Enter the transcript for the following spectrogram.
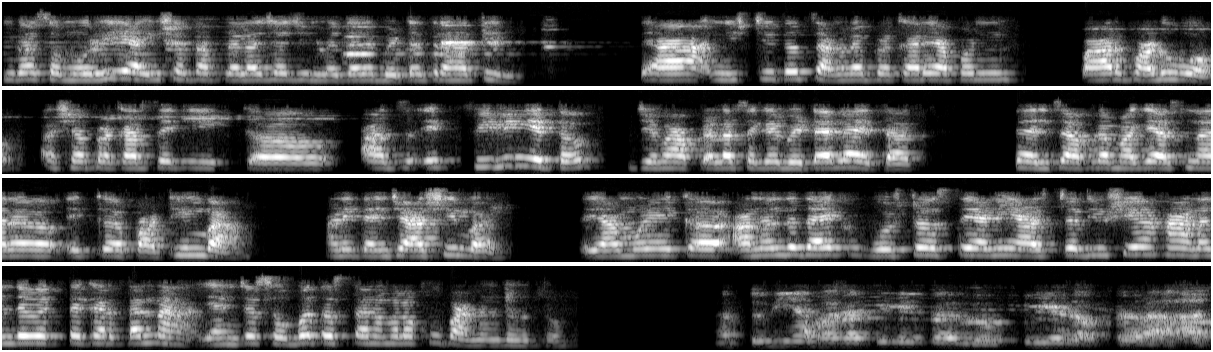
किंवा समोरही आयुष्यात आपल्याला ज्या जिम्मेदाऱ्या भेटत राहतील त्या निश्चितच चांगल्या प्रकारे आपण पार पाडू अशा प्रकारचं एक एक, अ, आज एक फिलिंग येतं जेव्हा आपल्याला सगळे भेटायला येतात. त्यांचं आपल्या मागे असणारं एक पाठिंबा आणि त्यांचे आशीर्वाद. यामुळे एक आनंददायक गोष्ट असते आणि आजच्या दिवशी हा आनंद व्यक्त करताना यांच्या सोबत असताना मला खूप आनंद होतो. तुम्ही या भागातील एक लोकप्रिय डॉक्टर आहात.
